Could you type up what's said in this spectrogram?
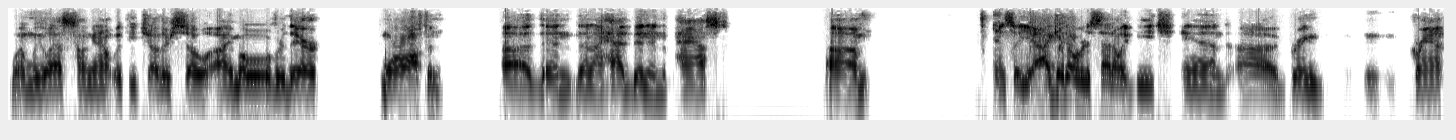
when we last hung out with each other. So I'm over there more often uh, than than I had been in the past. Um, and so yeah, I get over to Satellite Beach and uh, bring Grant,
